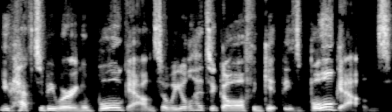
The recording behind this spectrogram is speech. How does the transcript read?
you have to be wearing a ball gown. So we all had to go off and get these ball gowns.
